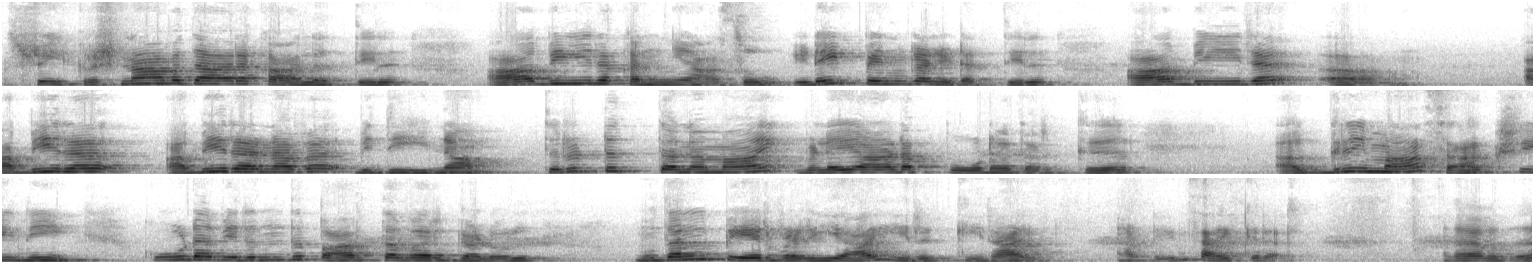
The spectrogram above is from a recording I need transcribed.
ஸ்ரீ கிருஷ்ணாவதார காலத்தில் ஆபீர கன்யாசு இடைப்பெண்களிடத்தில் ஆபீர அபிர அபிரணவ விதீனாம் திருட்டுத்தனமாய் விளையாடப் போனதற்கு அக்ரிமா சாக்ஷினி கூடவிருந்து பார்த்தவர்களுள் முதல் பேர் வழியாய் இருக்கிறாய் அப்படின்னு சாய்க்கிறார். அதாவது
